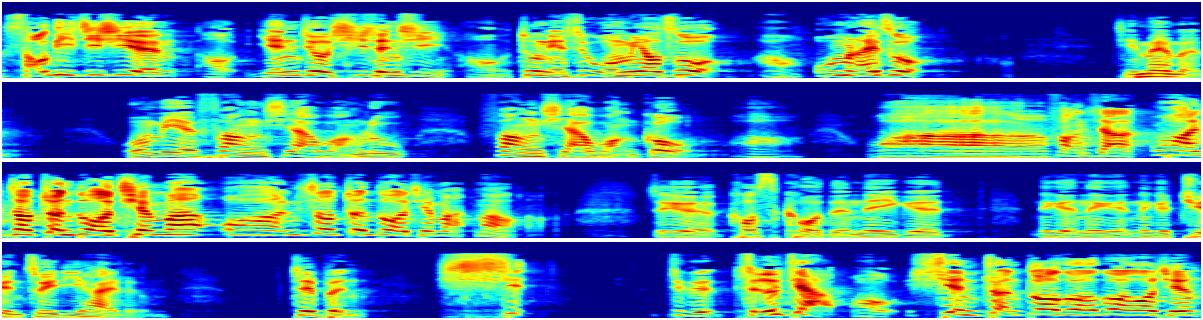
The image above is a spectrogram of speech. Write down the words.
扫地机器人，好，研究吸尘器，好，重点是我们要做，好，我们来做，姐妹们，我们也放下网络，放下网购，啊，哇，放下，哇，你知道赚多少钱吗？哇，你知道赚多少钱吗？那这个 Costco 的那个那个那个那个券最厉害了，这本现。这个折价哦，现赚多少多少多少多少钱？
